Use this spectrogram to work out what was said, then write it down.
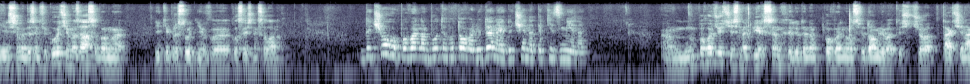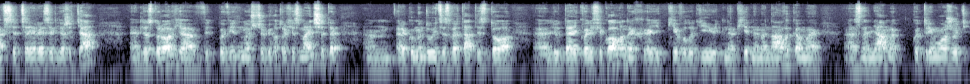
іншими дезінфікуючими засобами, які присутні в класичних салонах. До чого повинна бути готова людина, йдучи на такі зміни? Ем, Ну, погоджуючись на пірсинг, людина повинна усвідомлювати, що так чи інакше це є ризик для життя, е, для здоров'я. Відповідно, щоб його трохи зменшити, ем, рекомендується звертатись до е, людей кваліфікованих, е, які володіють необхідними навиками, знаннями, котрі можуть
